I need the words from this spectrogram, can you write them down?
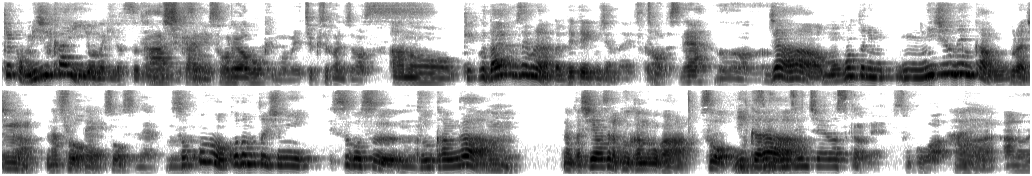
結構短いような気がする。確かに、それは僕もめちゃくちゃ感じてます。あの、結局大学生ぐらいになったら出ていくじゃないですか。そうですね。うん。じゃあ、もう本当に20年間ぐらいしかなくて、そう、そうですね。うんそこの子供と一緒に過ごす空間が、うん。なんか幸せな空間の方が、そう。いいから全然違いますからね、そこは。はいあの、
